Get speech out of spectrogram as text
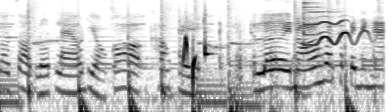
เราจอดรถแล้ว เดี๋ยวก็เข้าไปกันเลยเนาะว่าจะเป็นยังไง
